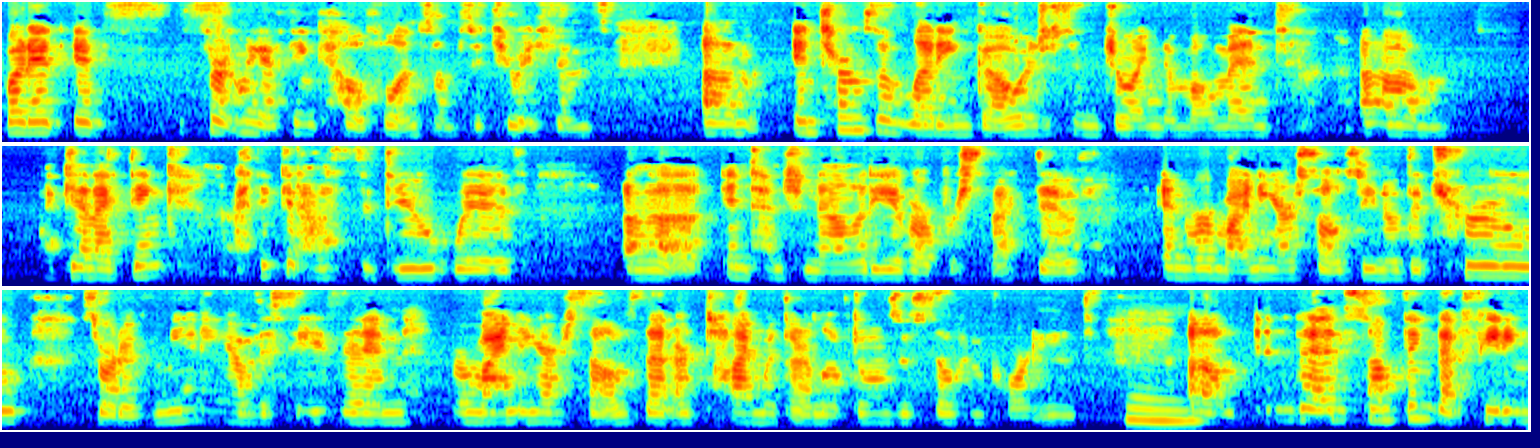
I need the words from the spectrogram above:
but it, it's certainly I think helpful in some situations. Um, in terms of letting go and just enjoying the moment, um, again, I think I think it has to do with uh, intentionality of our perspective and reminding ourselves, you know, the true sort of meaning of the season, reminding ourselves that our time with our loved ones is so important. Mm. Um, and then something that feeding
